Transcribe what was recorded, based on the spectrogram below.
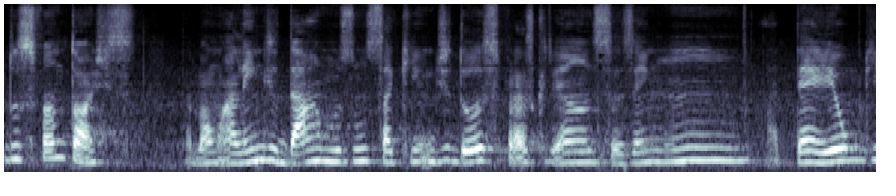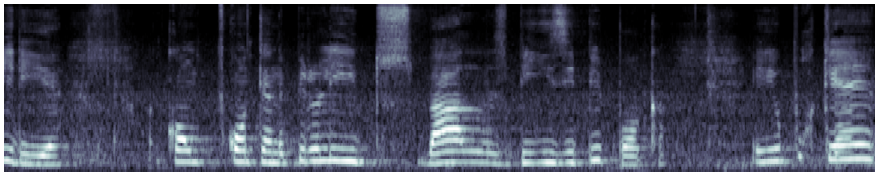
dos fantoches. Tá bom? Além de darmos um saquinho de doce para as crianças, em Hum, até eu queria. Com, contendo pirulitos, balas, bis e pipoca. E o porquê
